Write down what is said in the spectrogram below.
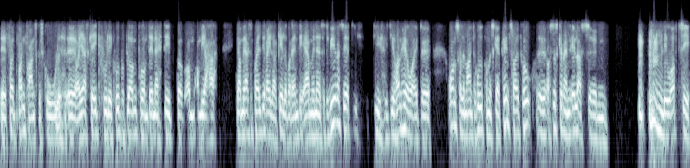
øh for, for den franske skole. Øh, og jeg skal ikke kunne lægge ud på bloggen på, om, den er, det, om, om jeg har jeg er opmærksom på alle de regler, der gælder, hvordan det er. Men altså, det virker til, at de, de, de håndhæver et øh, ordensreglement, derude, ud på, at man skal have pænt tøj på, øh, og så skal man ellers øh, leve op til,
